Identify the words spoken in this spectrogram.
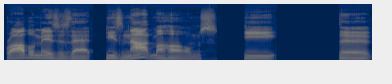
problem is is that he's not Mahomes. He the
